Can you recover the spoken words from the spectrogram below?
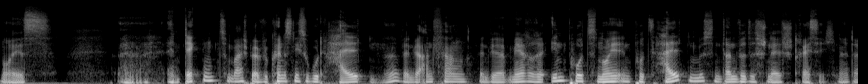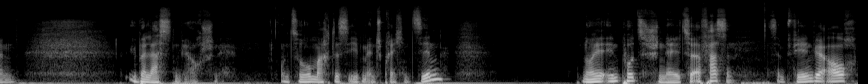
Neues äh, entdecken zum Beispiel, aber wir können es nicht so gut halten. Ne? Wenn wir anfangen, wenn wir mehrere Inputs, neue Inputs halten müssen, dann wird es schnell stressig. Ne? Dann überlasten wir auch schnell. Und so macht es eben entsprechend Sinn, neue Inputs schnell zu erfassen. Das empfehlen wir auch.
